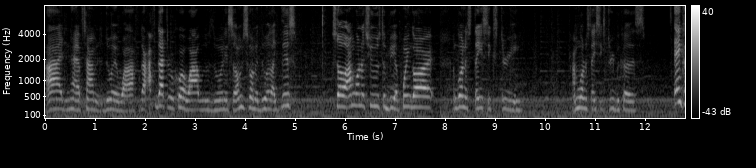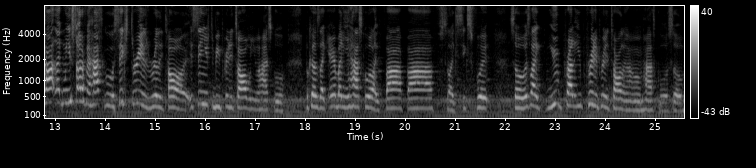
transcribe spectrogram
I didn't have time to do it while I forgot. I forgot to record while I was doing it, so I'm just gonna do it like this. So I'm gonna choose to be a point guard. I'm gonna stay 6'3". I'm gonna stay 6'3", because college, like when you start off in high school, 6'3 is really tall. It seems to be pretty tall when you're in high school because like everybody in high school like five five, like six foot. So it's like you probably you pretty pretty tall in um, high school. So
